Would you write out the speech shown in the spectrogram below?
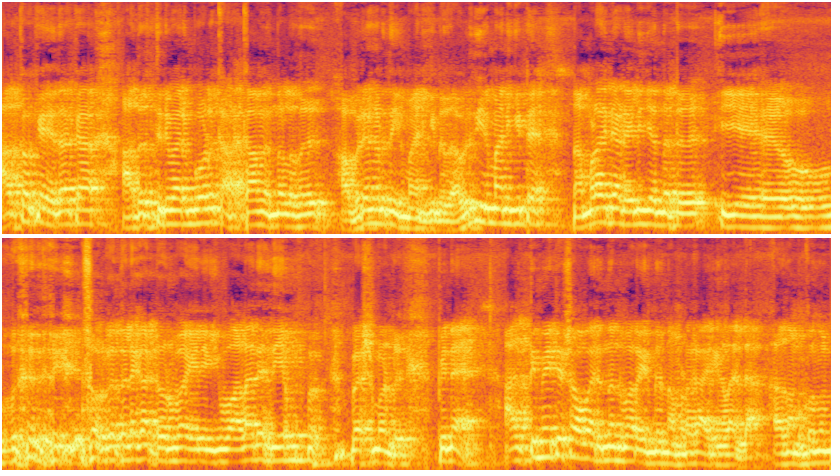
ആർക്കൊക്കെ ഏതൊക്കെ അതിർത്തി വരുമ്പോൾ കടക്കാം എന്നുള്ളത് അവരങ്ങനെ തീരുമാനിക്കേണ്ടത് അവർ തീരുമാനിക്കട്ടെ. നമ്മളതിന്റെ ഇടയിൽ ചെന്നിട്ട് ഈ സ്വർഗത്തിലെ കട്ടുറുമ്പോൾ എനിക്ക് വളരെയധികം വിഷമമുണ്ട്. പിന്നെ അൾട്ടിമേറ്റ് ഷോ വരുന്നെന്ന് പറയുന്നത് നമ്മുടെ കാര്യങ്ങളല്ല. അത് നമുക്കൊന്നും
